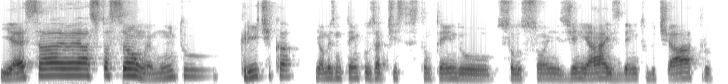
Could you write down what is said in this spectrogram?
E essa é a situação, é muito crítica e ao mesmo tempo os artistas estão tendo soluções geniais dentro do teatro.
